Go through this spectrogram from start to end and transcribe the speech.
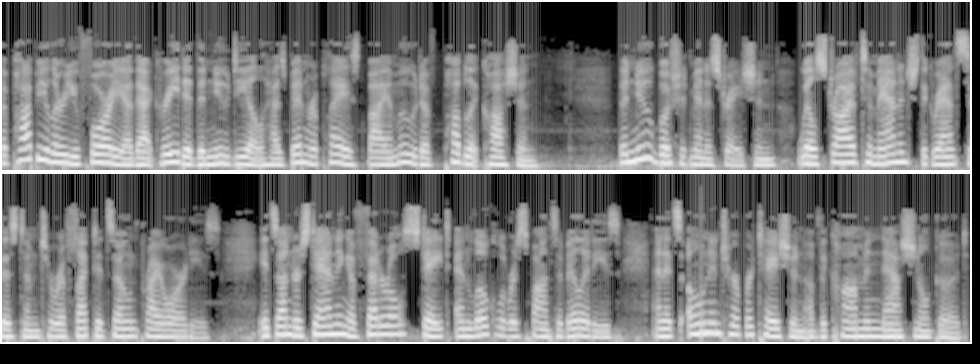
the popular euphoria that greeted the New Deal has been replaced by a mood of public caution. The new Bush administration will strive to manage the grant system to reflect its own priorities, its understanding of federal, state, and local responsibilities, and its own interpretation of the common national good.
